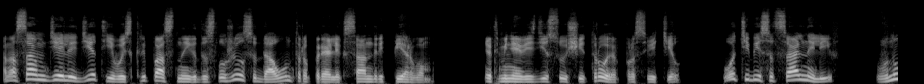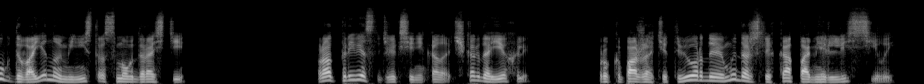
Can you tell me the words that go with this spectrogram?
А на самом деле дед его из крепостных дослужился до унтера при Александре Первом. Это меня вездесущий троер просветил. Вот тебе и социальный лифт. Внук до военного министра смог дорасти. Рад приветствовать, Алексей Николаевич. Когда ехали? Рукопожатие твердое, мы даже слегка померились силой.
